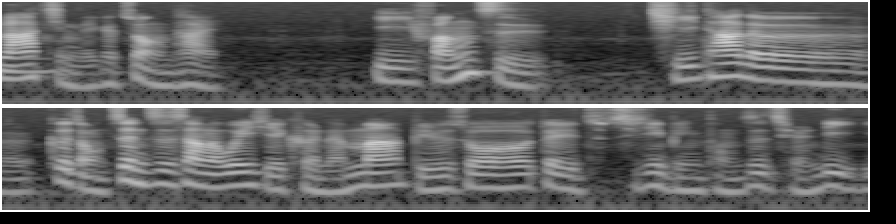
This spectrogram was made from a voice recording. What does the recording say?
拉紧的一个状态，以防止其他的各种政治上的威胁可能吗？比如说对习近平统治权力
